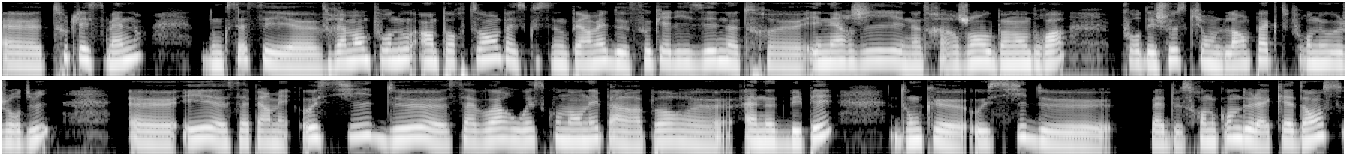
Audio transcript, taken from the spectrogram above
euh, toutes les semaines. Donc ça, c'est euh, vraiment pour nous important parce que ça nous permet de focaliser notre énergie et notre argent au bon endroit pour des choses qui ont de l'impact pour nous aujourd'hui. Euh, et ça permet aussi de savoir où est-ce qu'on en est par rapport à notre BP. Donc aussi de bah, de se rendre compte de la cadence,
